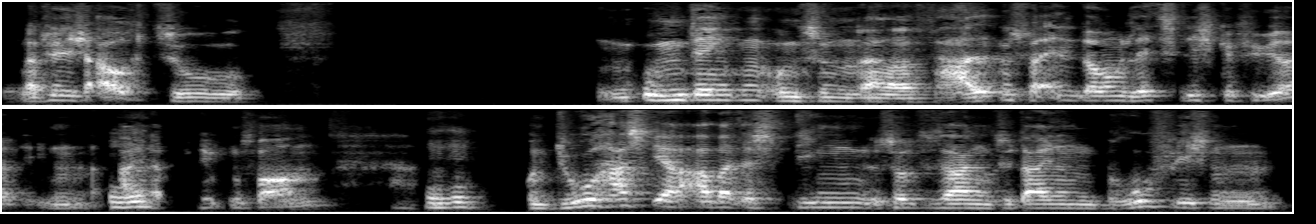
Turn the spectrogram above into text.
natürlich auch zu Umdenken und zu einer Verhaltensveränderung letztlich geführt in mhm. einer bestimmten Form. Mhm. Und du hast ja aber das Ding sozusagen zu deinem beruflichen,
